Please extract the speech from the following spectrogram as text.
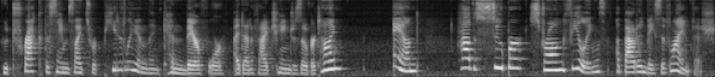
who track the same sites repeatedly and then can therefore identify changes over time, and have super strong feelings about invasive lionfish.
